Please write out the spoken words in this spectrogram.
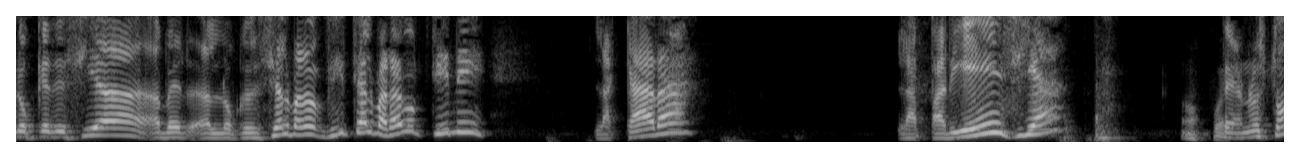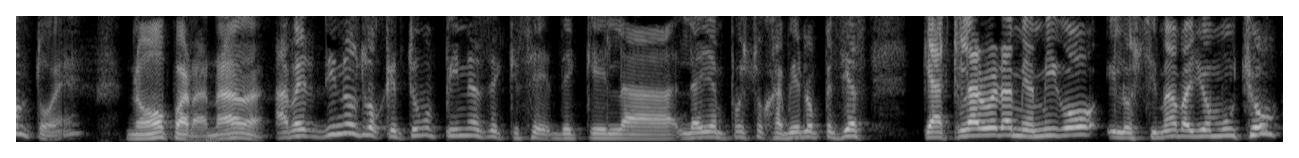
Lo que decía, a ver, lo que decía Alvarado. Fíjate, Alvarado tiene la cara, la apariencia, No, bueno. pero no es tonto, ¿eh? No, para nada. A ver, dinos lo que tú opinas de que se, de que la, le hayan puesto Javier López Díaz, que aclaro era mi amigo y lo estimaba yo mucho,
